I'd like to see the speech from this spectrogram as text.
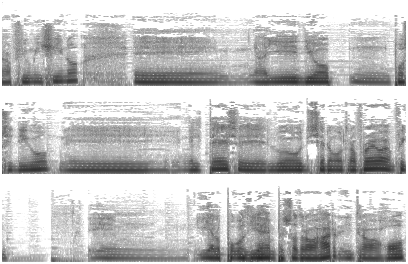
a Fiumicino, allí dio mm, positivo eh, en el test, eh, luego hicieron otra prueba, en fin. Y a los pocos días empezó a trabajar y trabajó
